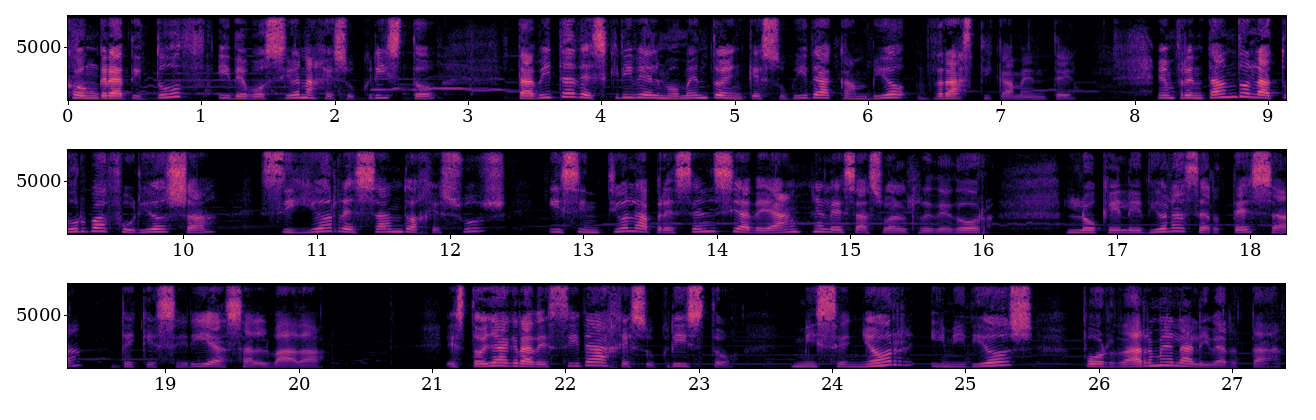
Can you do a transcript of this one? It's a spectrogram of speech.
Con gratitud y devoción a Jesucristo, Tabita describe el momento en que su vida cambió drásticamente. Enfrentando la turba furiosa, siguió rezando a Jesús y sintió la presencia de ángeles a su alrededor, lo que le dio la certeza de que sería salvada. Estoy agradecida a Jesucristo, mi Señor y mi Dios, por darme la libertad.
